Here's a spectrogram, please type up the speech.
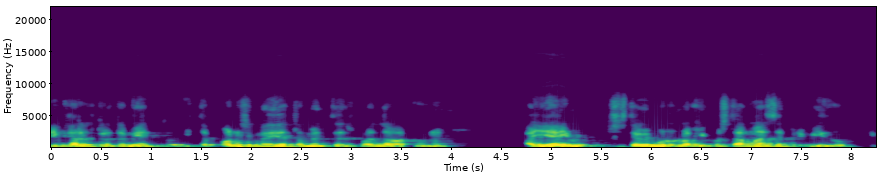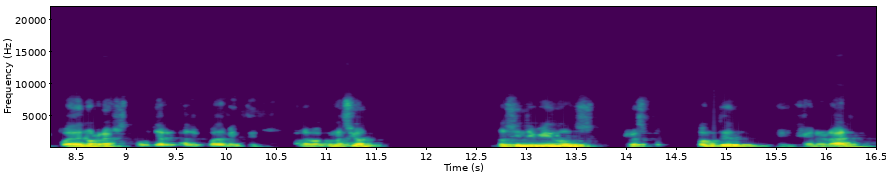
aplicar el tratamiento y te pones inmediatamente después la vacuna, ahí hay un el sistema inmunológico está más deprimido y puede no responder adecuadamente a la vacunación. Los individuos responden en general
